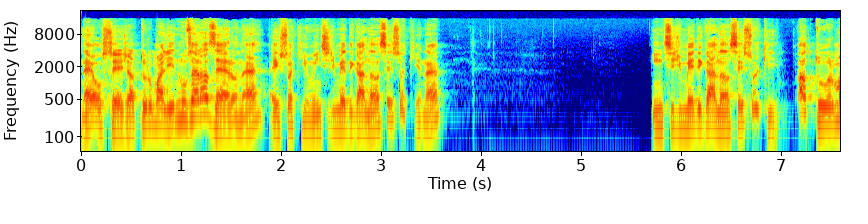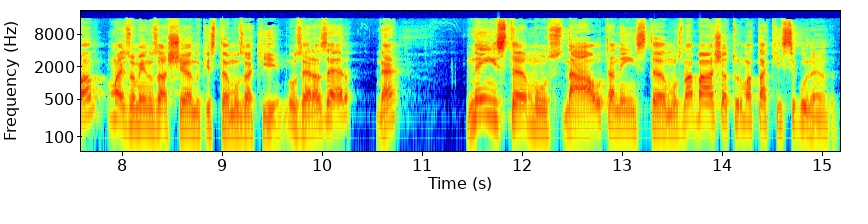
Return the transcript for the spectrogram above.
né? Ou seja, a turma ali no 0 a 0, né? É isso aqui, o índice de medo e ganância é isso aqui, né? Índice de medo e ganância é isso aqui. A turma mais ou menos achando que estamos aqui no 0 a 0, né? Nem estamos na alta, nem estamos na baixa, a turma tá aqui segurando.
